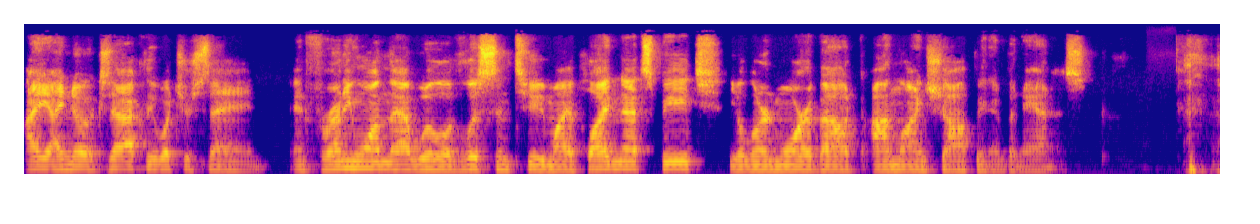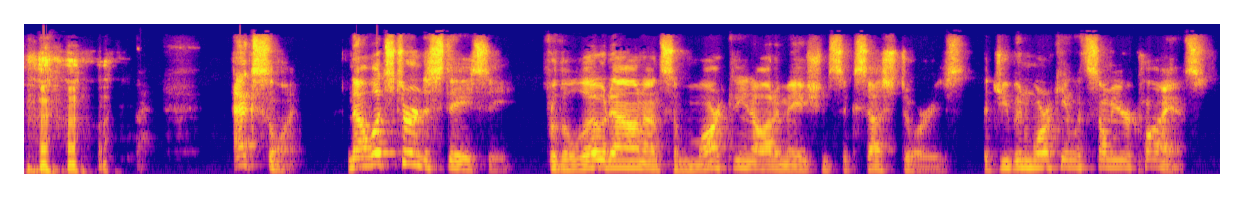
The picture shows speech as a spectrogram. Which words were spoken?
I, I know exactly what you're saying. And for anyone that will have listened to my Applied Net speech, you'll learn more about online shopping and bananas. Excellent. Now let's turn to Stacy for the lowdown on some marketing automation success stories that you've been working with some of your clients.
